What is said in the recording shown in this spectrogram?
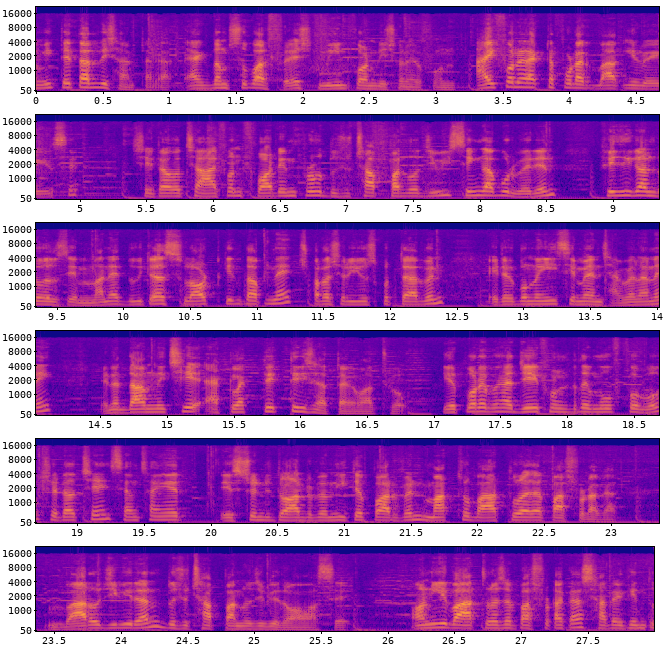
আমি তেতাল্লিশ হাজার টাকা। একদম সুপার ফ্রেশ মিন কন্ডিশনের ফোন আইফোনের একটা প্রোডাক্ট বাকি রয়ে গেছে। সেটা হচ্ছে আইফোন ফোরটিন প্রো দুশো ছাপ্পান্ন GB Singapore variant physical dual SIM মানে দুইটা স্লট কিন্তু আপনি সরাসরি ইউজ করতে পারবেন। এটার কোনো ই সিমেন্ট ঝামেলা নেই। এটার দাম নিচ্ছি এক লাখ তেত্রিশ হাজার টাকা মাত্র। এরপরে ভাইয়া যেই ফোনটাতে মুভ করব, সেটা হচ্ছে স্যামসাংয়ের এস টোয়েন্টি টু আন্ড্রয়েডটা নিতে পারবেন মাত্র বাহাত্তর হাজার পাঁচশো টাকা। বারো জিবি র্যাম দুশো ছাপ্পান্ন জিবি রম আছে। অনলি বাহাত্তর হাজার পাঁচশো টাকা, সাথে কিন্তু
